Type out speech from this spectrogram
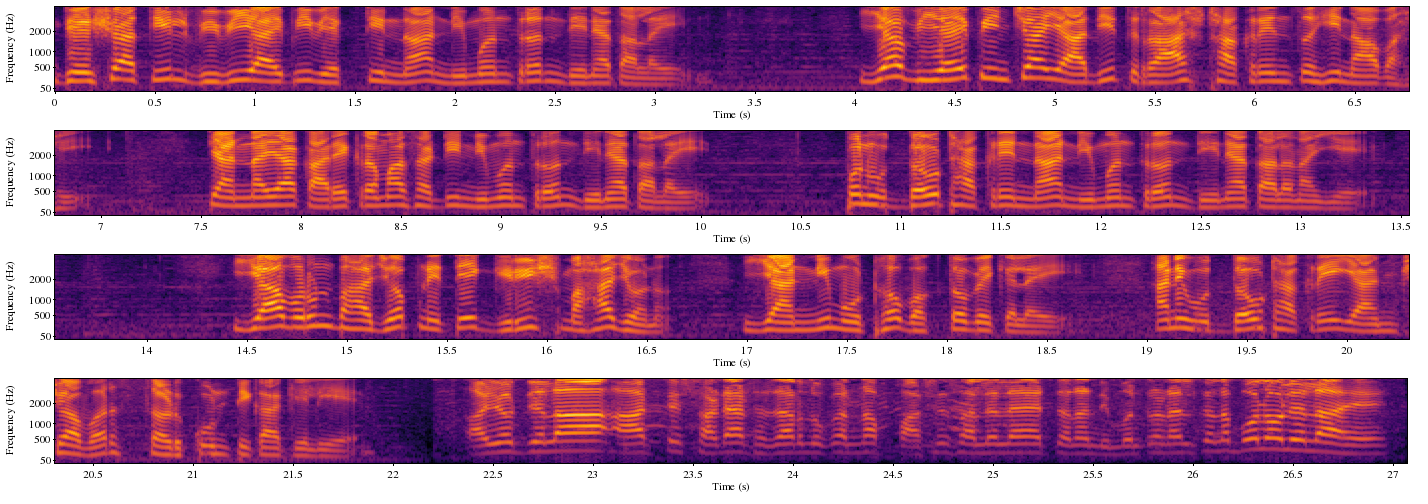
देशातील व्ही व्ही आय पी व्यक्तींना निमंत्रण देण्यात आलंय. या व्ही आय पींच्या यादीत राज ठाकरेंचंही नाव आहे. त्यांना या कार्यक्रमासाठी निमंत्रण देण्यात आलंय. पण उद्धव ठाकरेंना निमंत्रण देण्यात आलं नाहीये. यावरून भाजप नेते गिरीश महाजन यांनी मोठं वक्तव्य केलंय आणि उद्धव ठाकरे यांच्यावर सडकून टीका केली आहे. अयोध्येला आठ ते साडेआठ हजार लोकांना पासेस आलेले आहेत त्यांना निमंत्रण आले त्यांना बोलवलेलं आहे.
